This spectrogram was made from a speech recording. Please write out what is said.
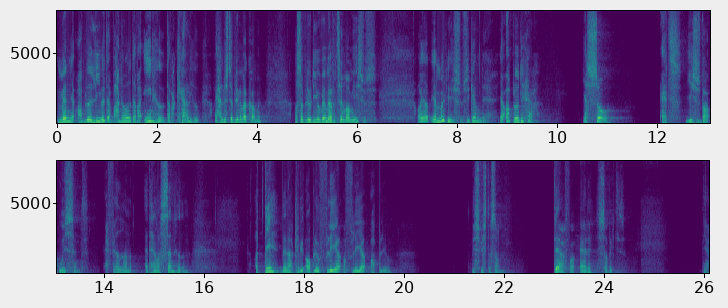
Men jeg oplevede alligevel, der var noget, der var enhed, der var kærlighed. Og jeg har lyst til at blive ved med at komme. Og så blev de jo ved med at fortælle mig om Jesus. Og jeg, jeg mødte Jesus igennem det. Jeg oplevede det her. Jeg så, at Jesus var udsendt af faderen, at han var sandheden. Og det, venner, kan vi opleve flere og flere opleve, hvis vi står sammen. Derfor er det så vigtigt. Ja.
